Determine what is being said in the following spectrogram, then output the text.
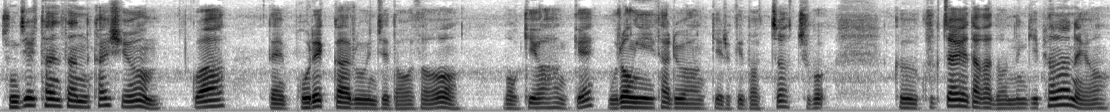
중질탄산 칼슘과 그다음에 보랫가루 이제 넣어서 먹이와 함께 우렁이 사료와 함께 이렇게 넣었죠. 주거 그 국자에다가 넣는 게 편하네요.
